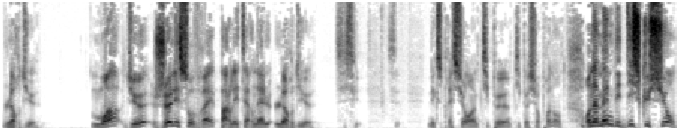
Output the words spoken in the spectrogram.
leur Dieu. Moi, Dieu, je les sauverai par l'Éternel, leur Dieu. C'est une expression un petit peu, un peu surprenante. On a même des discussions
